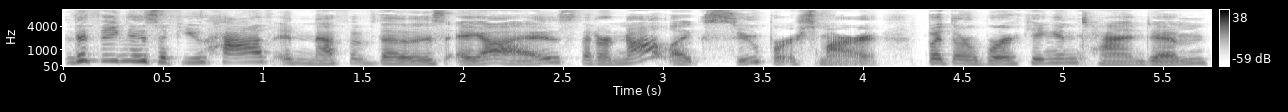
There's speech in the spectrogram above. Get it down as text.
the thing is, if you have enough of those AIs that are not like super smart, but they're working in tandem,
